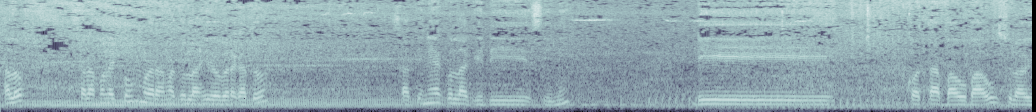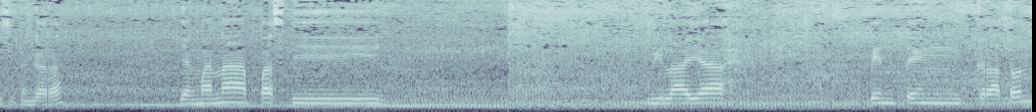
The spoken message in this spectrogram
Halo, Assalamualaikum warahmatullahi wabarakatuh. Saat ini aku lagi di sini di kota Bau-Bau, Sulawesi Tenggara, yang mana pas di wilayah Benteng Keraton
